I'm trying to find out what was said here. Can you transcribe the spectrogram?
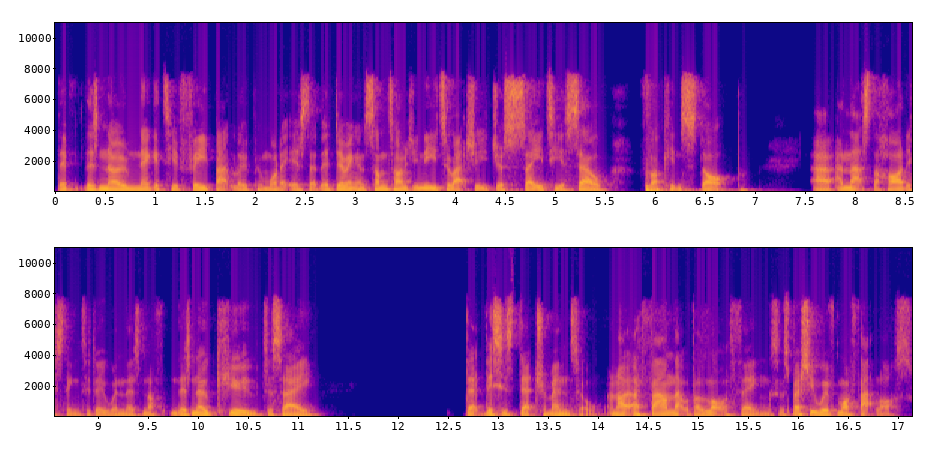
there's no negative feedback loop in what it is that they're doing. And sometimes you need to actually just say to yourself, fucking stop. Uh, and that's the hardest thing to do when there's nothing, there's no cue to say that this is detrimental. And I, I found that with a lot of things, especially with my fat loss,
